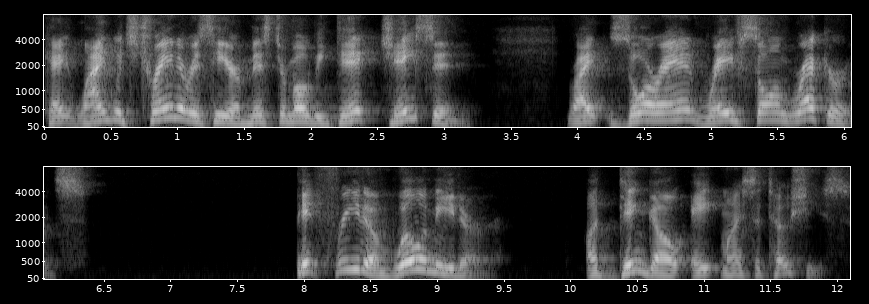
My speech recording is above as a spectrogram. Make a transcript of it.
Okay. Language trainer is here. Mr. Moby Dick. Jason. Right. Zoran. Rave Song Records. Bit Freedom. Willimeter. A dingo ate my Satoshis.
